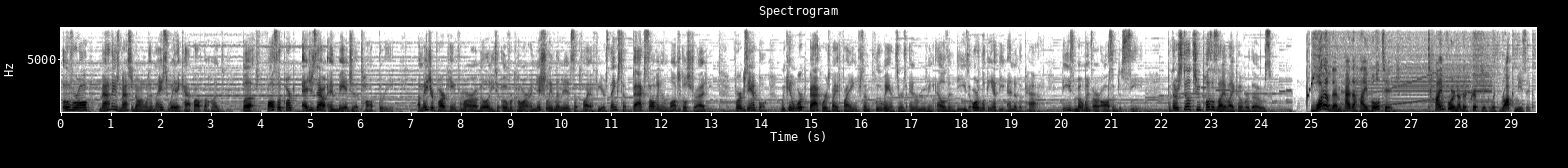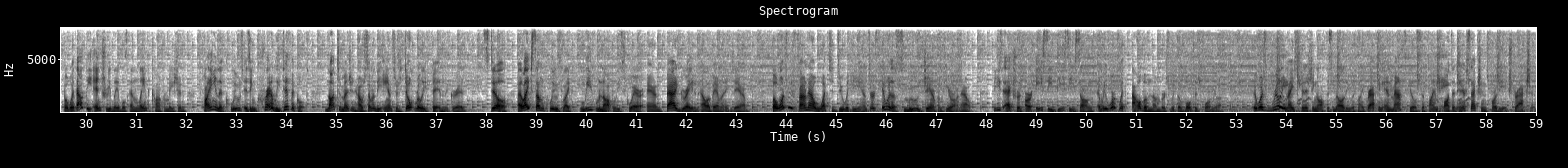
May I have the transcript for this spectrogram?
Overall, Matthew's Mastodon was a nice way to cap off the hunt, but Fossil Park edges out and made it to the top 3. A major part came from our ability to overcome our initially limited supply of fears thanks to back solving and logical strategy. For example, we can work backwards by finding some clue answers and removing L's and D's or looking at the end of the path. These moments are awesome to see. But there's still two puzzles I like over those. One of them had the high voltage. Time for another cryptic with rock music, but without the entry labels and length confirmation, finding the clues is incredibly difficult, not to mention how some of the answers don't really fit in the grid. Still, I like some clues like leave Monopoly Square and bad grade in Alabama exam. But once we found out what to do with the answers, it was a smooth jam from here on out. These extras are AC/DC songs, and we work with album numbers with the voltage formula. It was really nice finishing off this melody with my graphing and math skills to find plots and intersections for the extraction.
